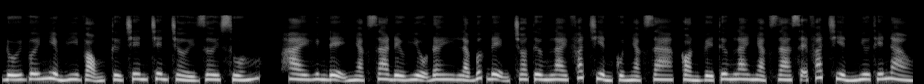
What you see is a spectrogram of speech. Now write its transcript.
Đối với niềm hy vọng từ trên trên trời rơi xuống, Hai huynh đệ nhạc gia đều hiểu đây là bước đệm cho tương lai phát triển của nhạc gia, còn về tương lai nhạc gia sẽ phát triển như thế nào,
